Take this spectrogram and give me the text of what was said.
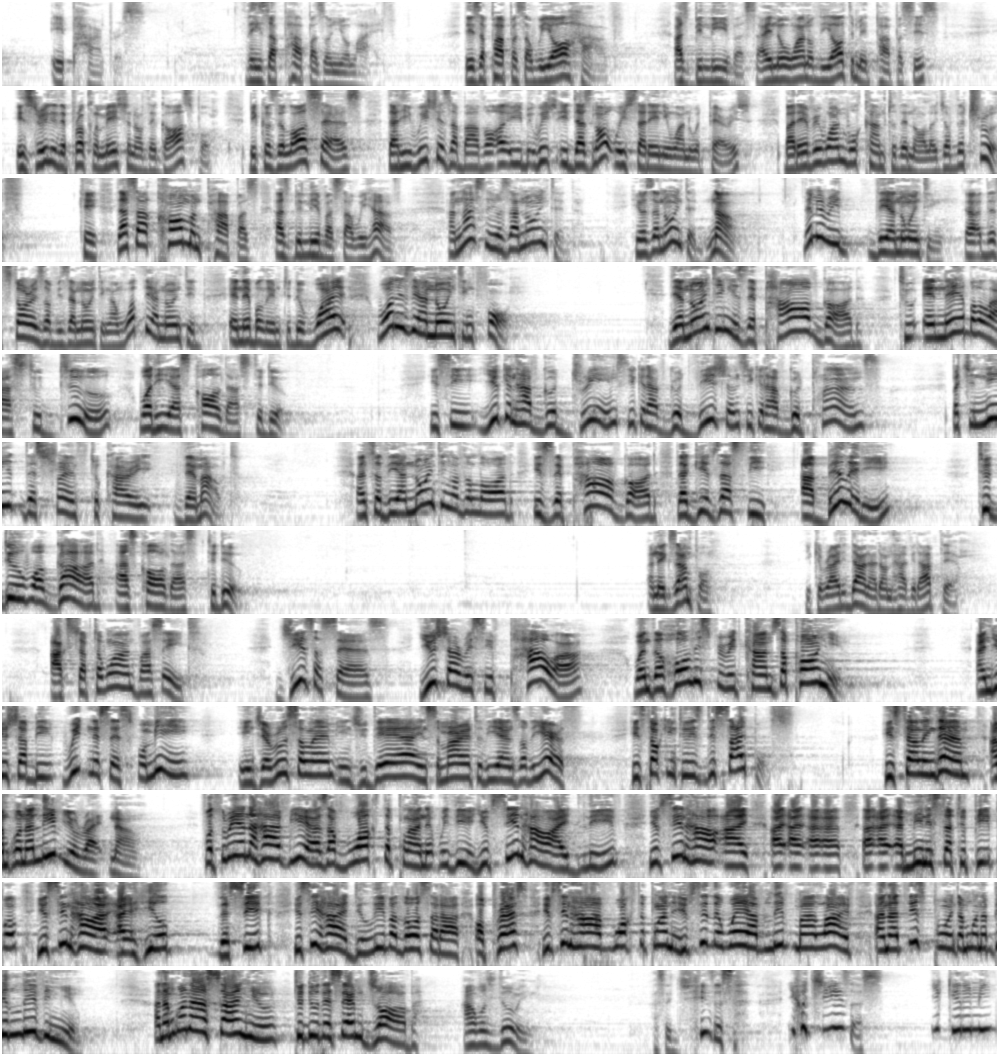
a purpose. There's a purpose on your life. There's a purpose that we all have as believers. I know one of the ultimate purposes is really the proclamation of the gospel because the Lord says that he wishes above all, he, wish, he does not wish that anyone would perish, but everyone will come to the knowledge of the truth. Okay, that's our common purpose as believers that we have. And lastly, he was anointed. He was anointed. Now, let me read the anointing, uh, the stories of his anointing and what the anointed enabled him to do. Why, what is the anointing for? The anointing is the power of God to enable us to do what he has called us to do. You see, you can have good dreams, you can have good visions, you can have good plans, but you need the strength to carry them out. And so the anointing of the Lord is the power of God that gives us the ability to do what God has called us to do. An example. You can write it down. I don't have it up there. Acts chapter 1 verse 8. Jesus says, you shall receive power when the Holy Spirit comes upon you. And you shall be witnesses for me in Jerusalem, in Judea, in Samaria to the ends of the earth. He's talking to his disciples. He's telling them, I'm gonna leave you right now. For three and a half years, I've walked the planet with you. You've seen how I live. You've seen how I, I, I, I minister to people. You've seen how I, heal the sick. You see how I deliver those that are oppressed. You've seen how I've walked the planet. You've seen the way I've lived my life. And at this point, I'm going to believe in you. And I'm going to assign you to do the same job I was doing. I said, Jesus, you're Jesus. You kidding me?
